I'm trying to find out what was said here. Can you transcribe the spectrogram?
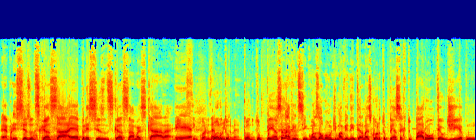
É preciso descansar, é preciso descansar, mas cara, é 25 anos é quando muito, tu, né? Quando tu pensa, né, 25 anos ao longo de uma vida inteira, mas quando tu pensa que tu parou o teu dia com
